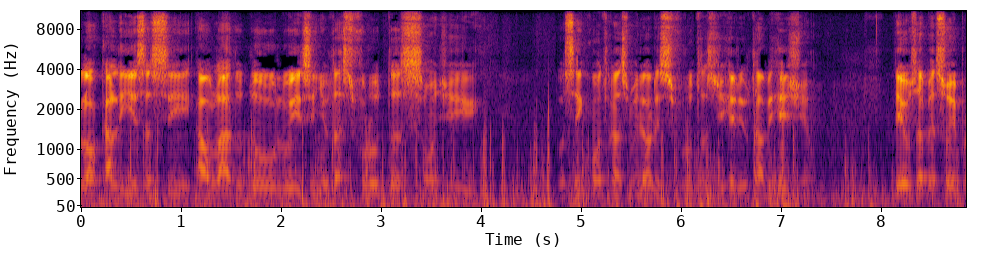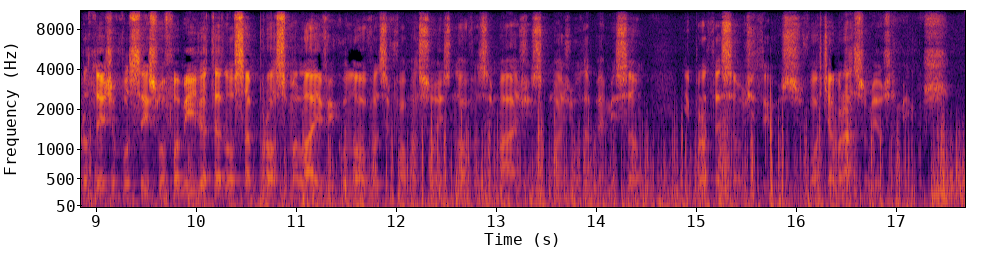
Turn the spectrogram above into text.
localiza-se ao lado do Luizinho das Frutas, onde você encontra as melhores frutas de Heriotaba e região. Deus abençoe e proteja você e sua família. Até nossa próxima live com novas informações, novas imagens, com ajuda, permissão e proteção de Deus. Forte abraço, meus amigos.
